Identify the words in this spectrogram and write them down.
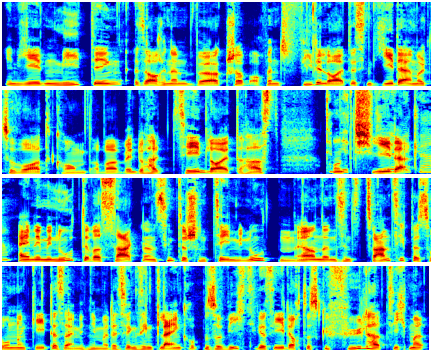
in jedem Meeting, also auch in einem Workshop, auch wenn es viele Leute sind, jeder einmal zu Wort kommt. Aber wenn du halt zehn Leute hast Dann und jeder eine Minute was sagt, dann sind das schon zehn Minuten. Ja, und dann sind es 20 Personen, dann geht das eigentlich nicht mehr. Deswegen sind Kleingruppen so wichtig, dass jeder auch das Gefühl hat, sich mal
